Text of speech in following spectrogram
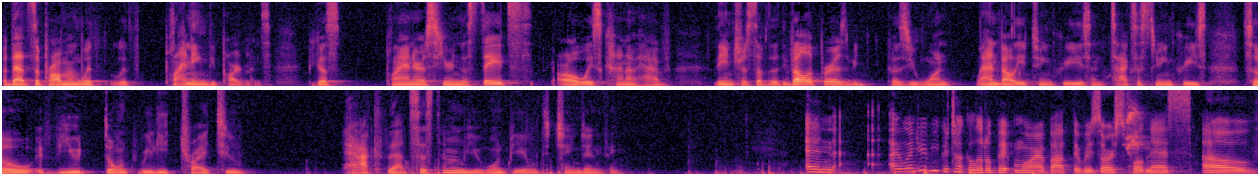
but that's the problem with with planning departments because planners here in the States are always kind of have the interest of the developers because you want land value to increase and taxes to increase. So if you don't really try to hack that system, you won't be able to change anything. And I wonder if you could talk a little bit more about the resourcefulness of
